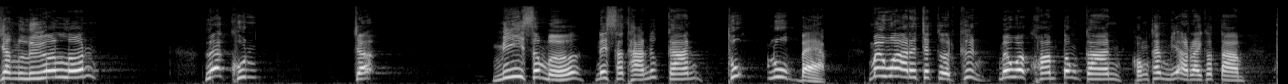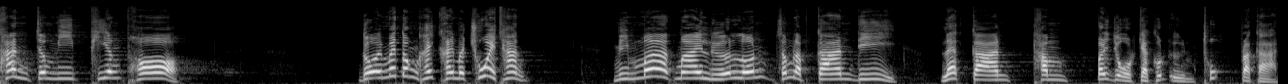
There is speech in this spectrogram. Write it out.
อย่างเหลือล้น และคุณจะมีเสมอในสถานการณ์ทุกรูปแบบ ไม่ว่าอะไรจะเกิดขึ้น ไม่ว่าความต้องการของท่านมีอะไรก็ตาม ท่านจะมีเพียงพอ โดยไม่ต้องให้ใครมาช่วยท่าน มีมากมายเหลือล้นสำหรับการดีและการทำ ประโยชน์แก่คนอื่นทุกประการ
